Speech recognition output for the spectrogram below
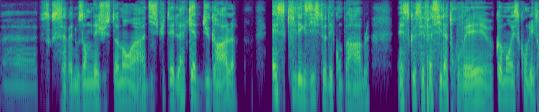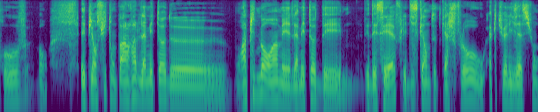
parce que ça va nous emmener justement à discuter de la quête du Graal, est-ce qu'il existe des comparables? Est-ce que c'est facile à trouver? Euh, Comment est-ce qu'on les trouve? Bon. Et puis ensuite, on parlera de la méthode euh, rapidement, hein, mais de la méthode des, DCF, les discounted cash flow ou actualisation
